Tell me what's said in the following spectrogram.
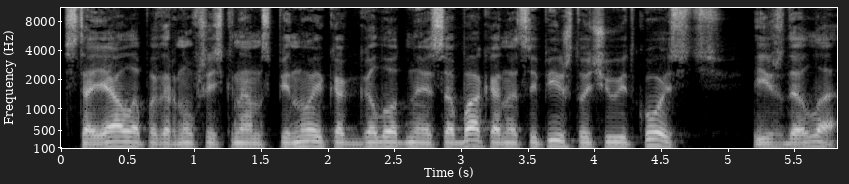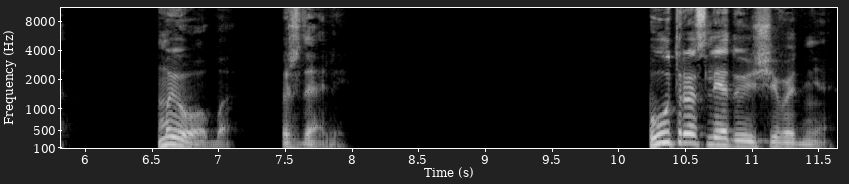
Стояла, повернувшись к нам спиной, как голодная собака на цепи, что чует кость, и ждала. Мы оба ждали. Утро следующего дня.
